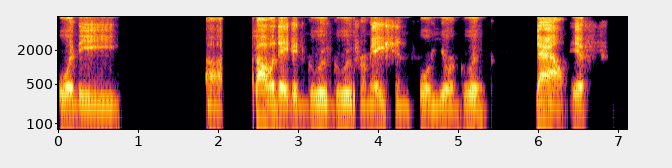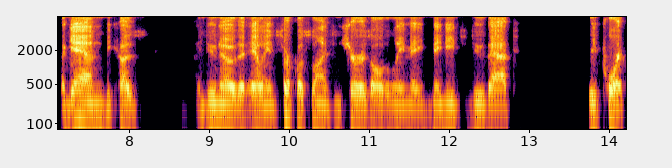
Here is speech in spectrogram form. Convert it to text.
for the uh, consolidated group group information for your group. Now, if, again, because I do know that alien surplus lines insurers ultimately may, may need to do that report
